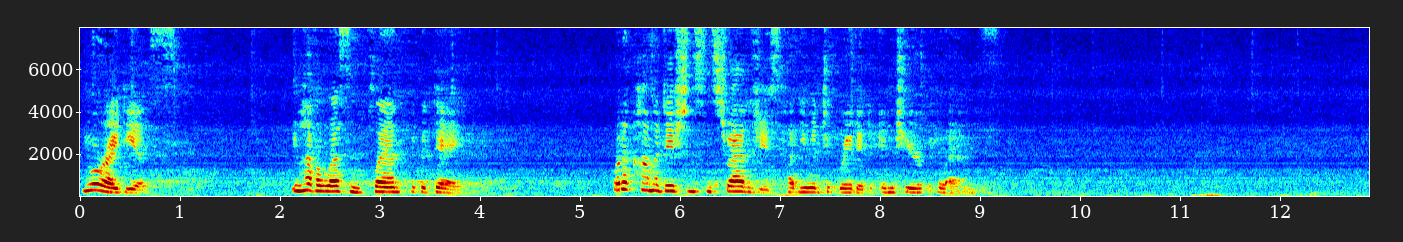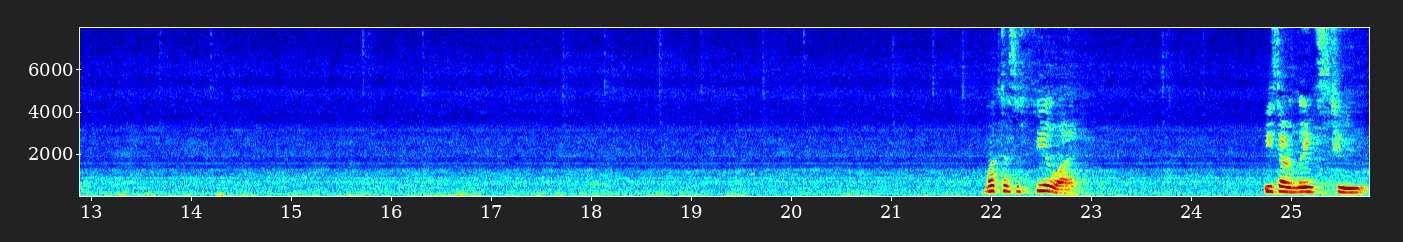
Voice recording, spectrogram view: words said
Your ideas. You have a lesson planned for the day. What accommodations and strategies have you integrated into your plans? What does it feel like? These are links to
